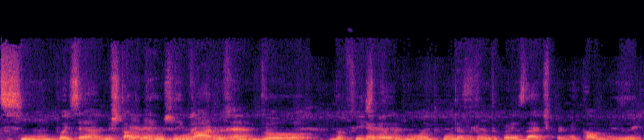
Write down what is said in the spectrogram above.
Sim, pois é. Gustavo tem, Queremos tem muito, vários é. do, do Fister. Queremos muito Temos conhecer. muita curiosidade de experimentar alguns aí.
